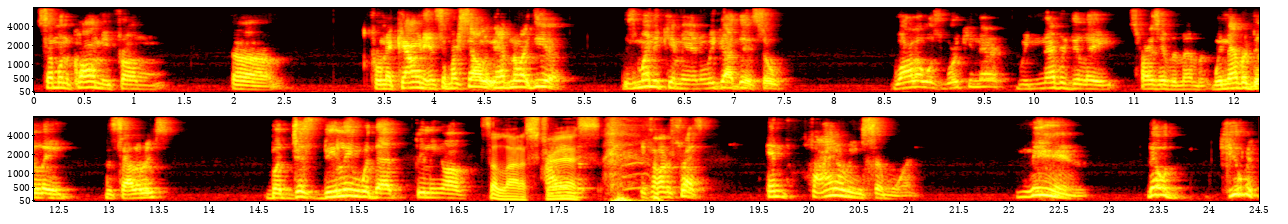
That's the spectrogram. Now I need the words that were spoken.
someone called me from um, from accounting and said, Marcelo, you have no idea this money came in and we got this. So while I was working there, we never delayed, as far as I remember, we never delayed the salaries. But just dealing with that feeling of It's a lot of stress. it's a lot of stress. and firing someone, man, that would kill me.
